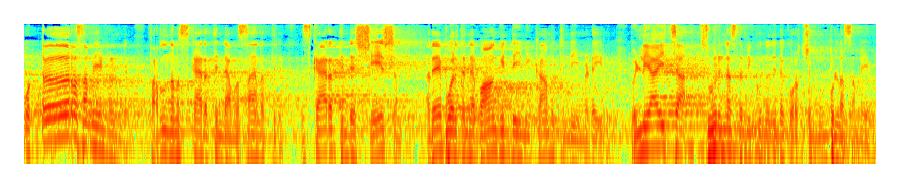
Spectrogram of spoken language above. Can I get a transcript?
ഒട്ടേറെ സമയങ്ങളുണ്ട്. ഫർദ് നമസ്കാരത്തിന്റെ അവസാനത്തിൽ നിസ്കാരത്തിന്റെ ശേഷം അതേപോലെ തന്നെ ബാങ്കിന്റെയും ഇക്കാമത്തിന്റെയും ഇടയിൽ. വെള്ളിയാഴ്ച സൂര്യൻ അസ്തമിക്കുന്നതിന്റെ കുറച്ച് മുമ്പുള്ള സമയം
